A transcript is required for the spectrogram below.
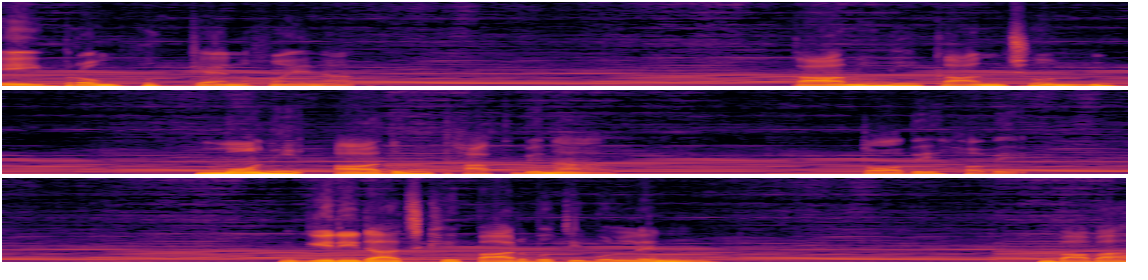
এই ব্রহ্মজ্ঞান হয় না। কামিনী কাঞ্চন মনে আদৌ থাকবে না, তবে হবে। গিরিরাজকে পার্বতী বললেন, বাবা,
